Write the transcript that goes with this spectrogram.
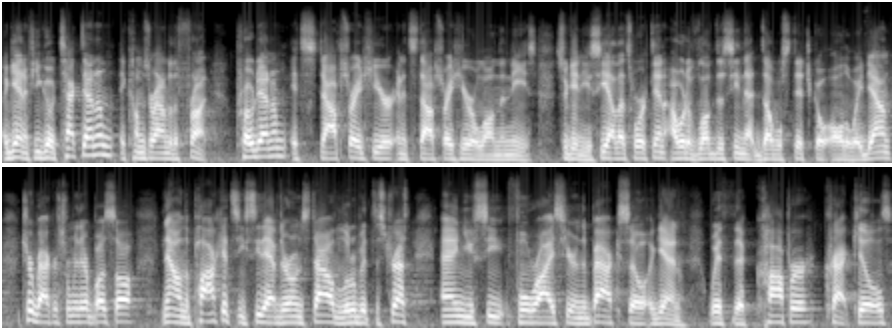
Again, if you go tech denim, it comes around to the front. Pro denim, it stops right here and it stops right here along the knees. So again, you see how that's worked in? I would have loved to have seen that double stitch go all the way down. Turn backwards for me there, Buzzsaw. Now in the pockets, you see they have their own style, a little bit distressed, and you see full rise here in the back. So again, with the copper crack kills,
